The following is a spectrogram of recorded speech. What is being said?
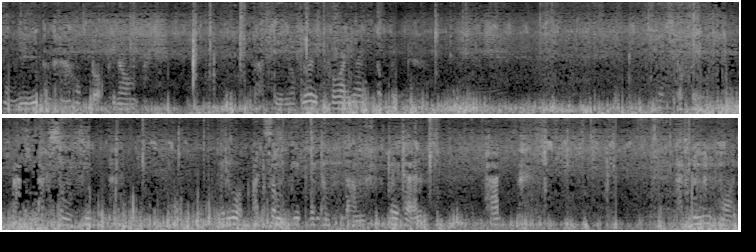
หมองนี้มีปัญหาหกดอกพี่น้องตัดตีนออกเลยเพราะว่าย่ายเอาไป ก็จะเอาไปอัดอัดส่งฟิตไป ลวกอัดส่งฟิตเป็นทำตำไปแทนพัด พัดน้ำมันหอย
